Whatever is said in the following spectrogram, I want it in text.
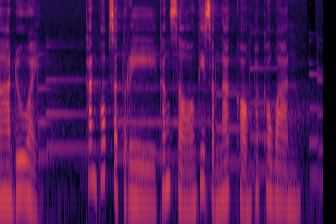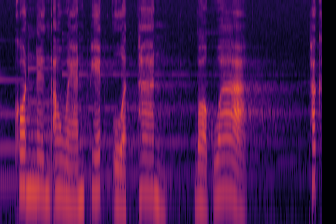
มาด้วย ท่านพบสตรีทั้งสองที่สำนักของพักวัน คนหนึ่งเอาแหวนเพชรอวดท่าน บอกว่าพัก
